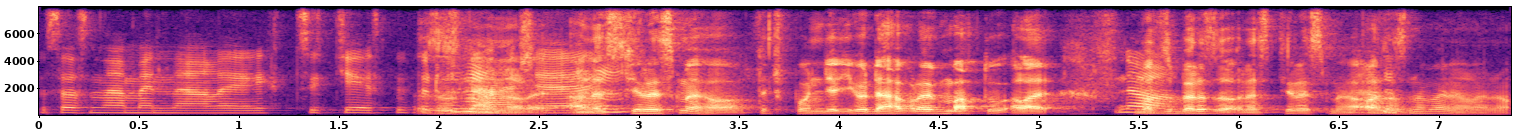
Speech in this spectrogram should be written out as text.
zaznamenali, chci tě, jestli to Zaznamenali, dokáže. a nestihli jsme ho, teď v pondělí ho dávali v matu, ale no. moc brzo, nestihli jsme ho, no. ale zaznamenali, no.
